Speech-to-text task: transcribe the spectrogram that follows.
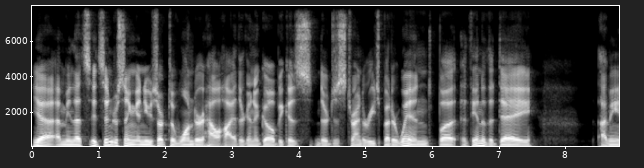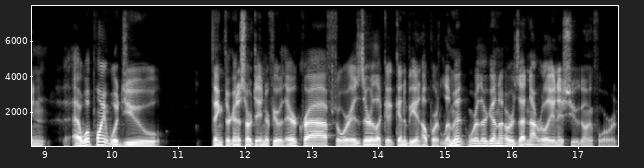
Yeah, I mean that's it's interesting, and you start to wonder how high they're going to go because they're just trying to reach better wind. But at the end of the day, I mean, at what point would you think they're going to start to interfere with aircraft, or is there like going to be an upward limit where they're going to, or is that not really an issue going forward?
